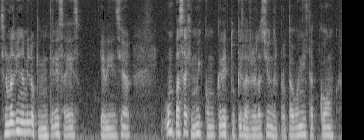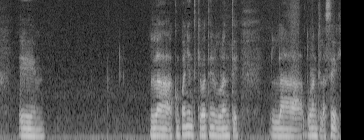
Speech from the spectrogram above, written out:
sino más bien a mí lo que me interesa es evidenciar un pasaje muy concreto que es la relación del protagonista con eh, la acompañante que va a tener durante la, durante la serie.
